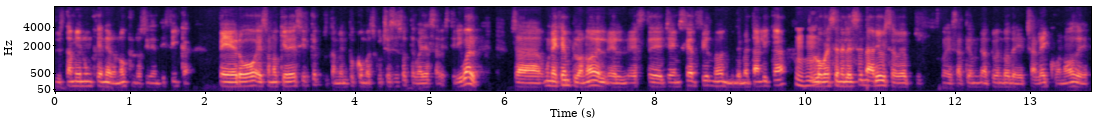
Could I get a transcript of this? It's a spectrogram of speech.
es también un género, ¿no? Que los identifica. Pero eso no quiere decir que pues, también tú como escuches eso te vayas a vestir igual. O sea, un ejemplo, ¿no? El, el- este James Hetfield, ¿no? De Metallica, Ujú. tú lo ves en el escenario y se ve pues, pues atu- atuendo de chaleco, ¿no? De,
